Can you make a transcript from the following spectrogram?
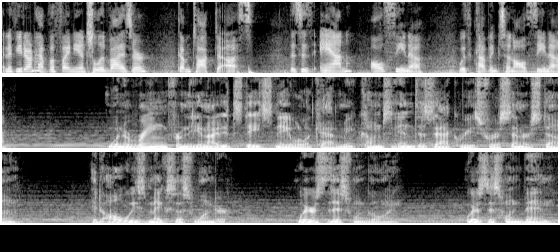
And if you don't have a financial advisor, come talk to us. This is Ann Alsina with Covington Alsina. When a ring from the United States Naval Academy comes into Zachary's for a center stone, it always makes us wonder where's this one going? Where's this one been?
